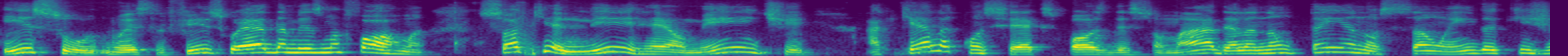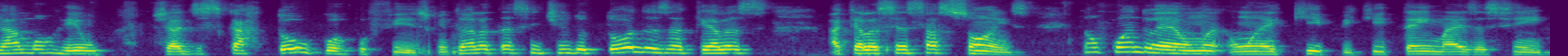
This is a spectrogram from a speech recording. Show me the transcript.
Isso no extrafísico é da mesma forma, só que ali realmente aquela consciência pós-dessomada, ela não tem a noção ainda que já morreu, já descartou o corpo físico. Então, ela está sentindo todas aquelas, aquelas sensações. Então, quando é uma, uma equipe que tem mais, assim,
